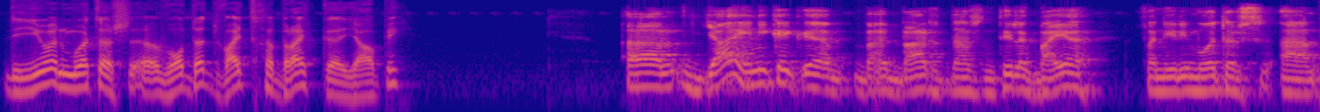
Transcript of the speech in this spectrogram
Die Ion motors uh, word dit wyd gebruik, uh, Japie? Ehm um, ja, en ek kyk uh, daar daar's natuurlik baie van hierdie motors uh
